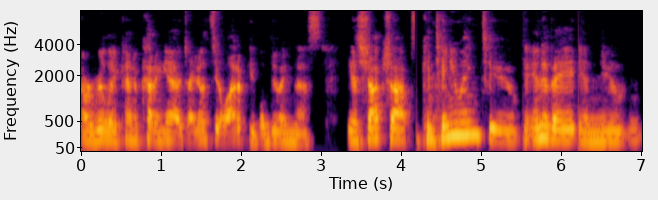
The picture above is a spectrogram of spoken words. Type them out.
are really kind of cutting edge. I don't see a lot of people doing this. Is Shop Shops continuing to, to innovate in new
